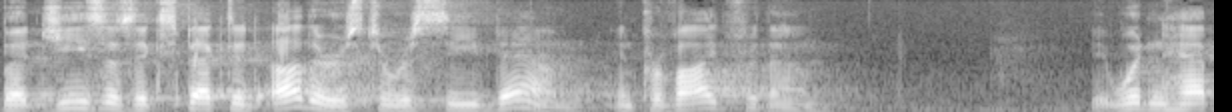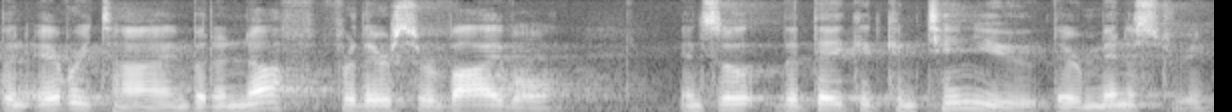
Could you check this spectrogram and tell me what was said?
but Jesus expected others to receive them and provide for them. It wouldn't happen every time, but enough for their survival and so that they could continue their ministry.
